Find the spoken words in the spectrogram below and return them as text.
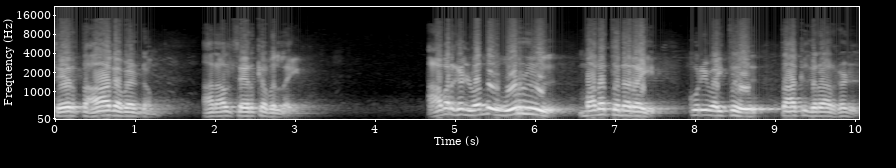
சேர்த்தாக வேண்டும் ஆனால் சேர்க்கவில்லை. அவர்கள் வந்து ஒரு மதத்தினரை குறிவைத்து தாக்குகிறார்கள்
